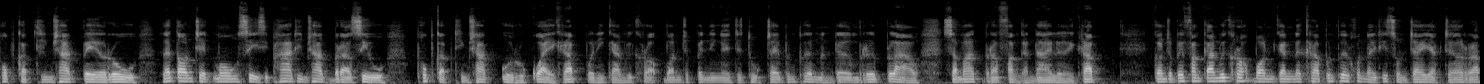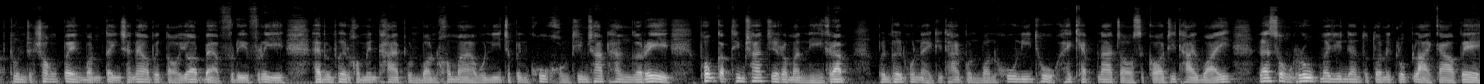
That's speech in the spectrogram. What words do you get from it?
พบกับทีมชาติเปรู และตอน7โมง45 ทีมชาติบราซิล พบกับทีมชาติอุรุกวัยครับ วันนี้การวิเคราะห์บอลจะเป็นยังไงจะถูกใจเพื่อนๆเหมือนเดิมหรือเปล่า สามารถรับฟังกันได้เลยครับ ก่อนจะไปฟังการวิเคราะห์บอลกันนะครับ เพื่อนๆ คนไหนที่สนใจอยากจะรับทุนจากช่องเป้งบอลเต็งชาแนลไปต่อยอดแบบฟรีๆ ให้เพื่อนๆ คอมเมนต์ทายผลบอลเข้ามา วันนี้จะเป็นคู่ของทีมชาติฮังการี พบกับทีมชาติเยอรมนีครับ เพื่อนๆ คนไหนที่ทายผลบอลคู่นี้ถูกให้แคปหน้าจอสกอร์ที่ทายไว้ และส่งรูปมายืนยันตัวตนในกลุ่มไลน์กาวเป้ง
